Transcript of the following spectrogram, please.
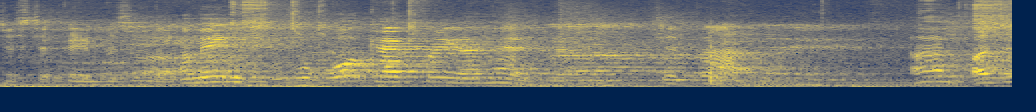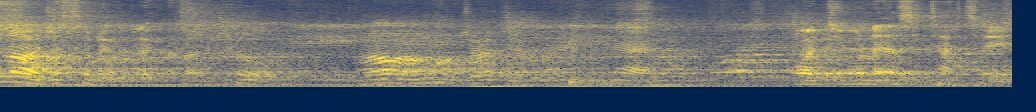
just it being bizarre. I mean, wh- what came through your head when you did that? Um, I don't know, I just thought it would look kind of cool. Oh, I'm not judging, mate. Yeah. Why do you want it as a tattoo?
